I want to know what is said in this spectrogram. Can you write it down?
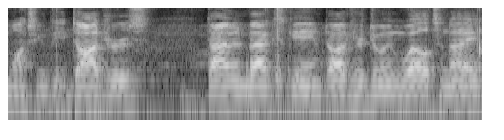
Losi. watching the Dodgers Diamondbacks game. Dodger doing well tonight.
